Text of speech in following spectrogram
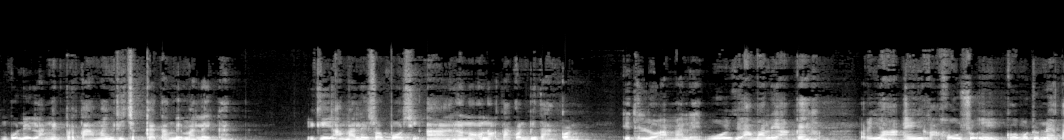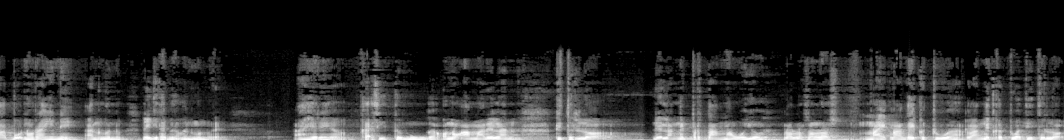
Engko di langit pertama itu dicegat ambek malaikat. Iki amale sapa si A, ana-ana takon pitakon. Didelok amale. Wo iki amale akeh riyae gak khusyuk gomo dene tapukno raine anu ngono. Nek kita kan ngono rek. Akhirnya yo gak sido munggah. Ono amale lan didelok langit pertama wo yo lolos lolos. Naik lantai kedua. Langit kedua didelok.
